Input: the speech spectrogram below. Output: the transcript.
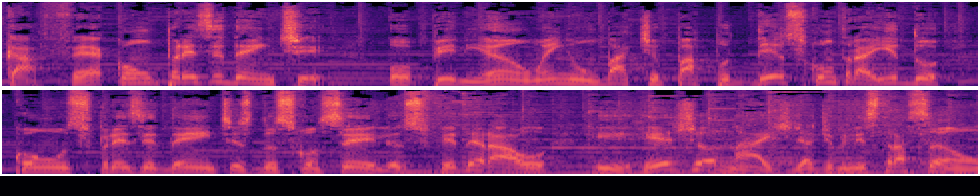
Café com o Presidente. Opinião em um bate-papo descontraído com os presidentes dos Conselhos Federal e Regionais de Administração.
